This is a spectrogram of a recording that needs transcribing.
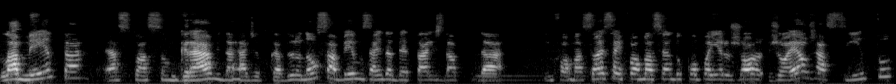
lamenta a situação grave da Rádio Educadora. Não sabemos ainda detalhes da, da informação. Essa informação é do companheiro jo, Joel Jacinto,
